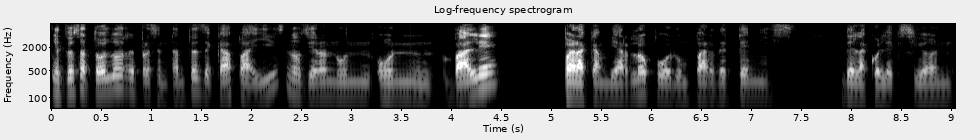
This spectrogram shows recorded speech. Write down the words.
Entonces a todos los representantes de cada país nos dieron un, un vale para cambiarlo por un par de tenis de la colección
